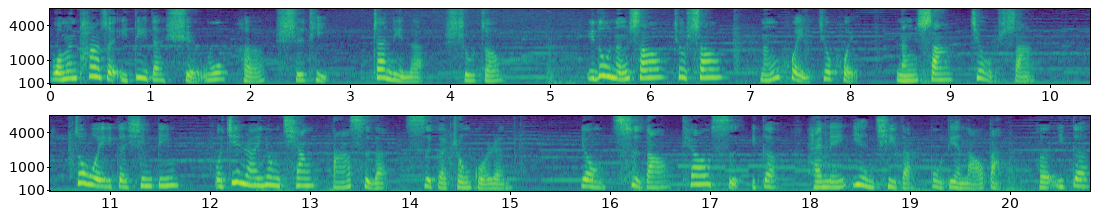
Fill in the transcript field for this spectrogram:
我们踏着一地的血污和尸体，占领了苏州。一路能烧就烧，能毁就毁，能杀就杀。作为一个新兵，我竟然用枪打死了四个中国人，用刺刀挑死一个还没咽气的布店老板和一个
